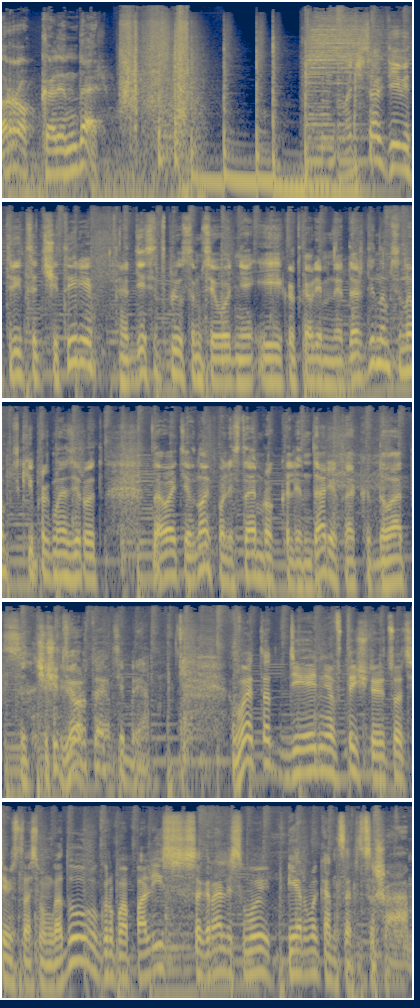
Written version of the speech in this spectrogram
Рок-календарь. На часах 9.34. 10 с плюсом сегодня и кратковременные дожди нам синоптики прогнозируют. Давайте вновь полистаем рок-календарь. Так, 24 Четвертое. октября. В этот день, в 1978 году, группа Полис сыграли свой первый концерт в США.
